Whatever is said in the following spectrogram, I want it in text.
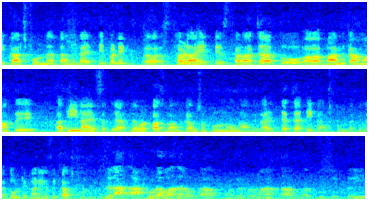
एक काच फोडण्यात आलेला आहे. ते पण एक स्थळ आहे. ते स्थळाचा तो बांधकामाचे अधीन आहे सध्या. जवळपास बांधकाम संपूर्ण होऊन आलेलं आहे. त्याचा एक काच फोडला गेला. दोन ठिकाणी असे काच फोडले आज आठवडा बाजार होता. मोठ्या प्रमाणात आजूबाजूचे शेतकरी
